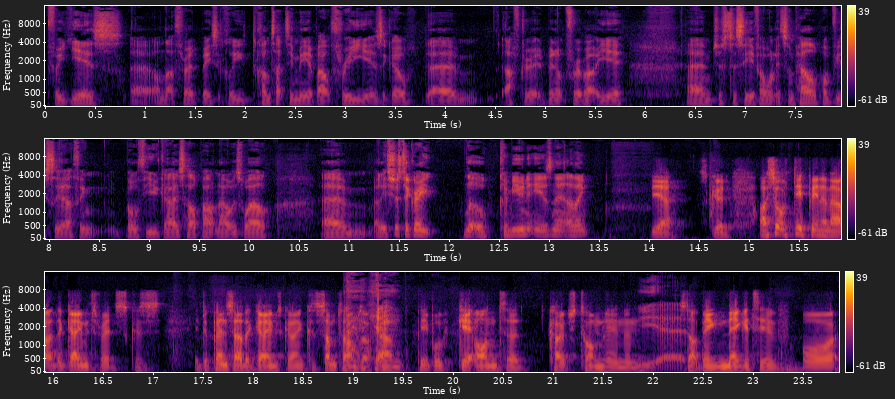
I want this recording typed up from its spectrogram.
for years uh, on that thread. Basically, contacting me about three years ago um, after it had been up for about a year, um, just to see if I wanted some help. Obviously, I think both of you guys help out now as well, um, and it's just a great little community, isn't it? I think. Yeah, it's good. I sort of dip in and out of the game threads because it depends how the game's going. Because sometimes I've Yeah. found people get on to Coach Tomlin and Yeah. start being negative or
